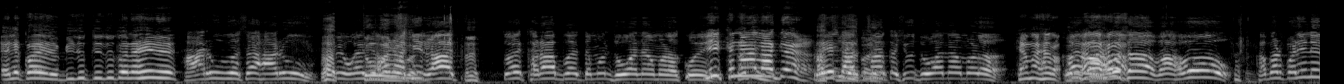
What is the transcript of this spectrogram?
એટલે કોઈ બીજું ત્રીજું તો નહીં ને? હારું છે સારું તમે હોય. આખી રાત. તોય ખરાબ તમને જોવા ના મળે કોઈ. ભીખ ના લાગે. પ્રેત આત્મા કશું જોવા ના મળે. ખેમા હેરો. વાહો. છે વાહો. ખબર પડી ને?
